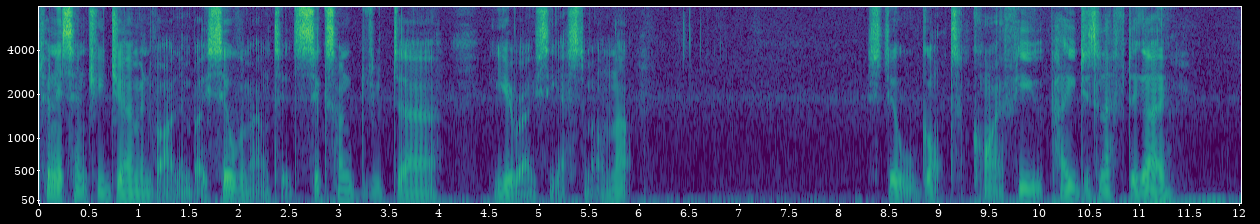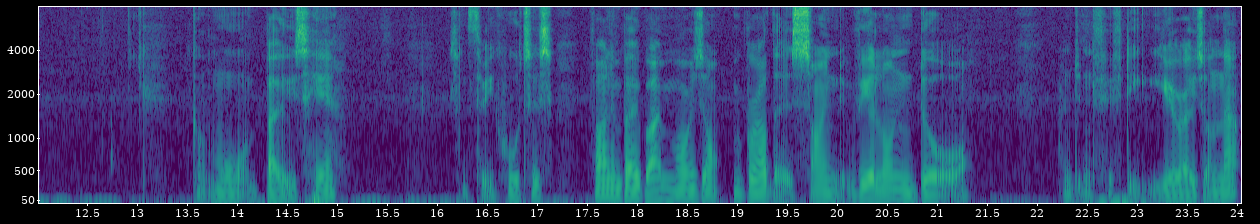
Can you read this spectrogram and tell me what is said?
20th century German violin bow, silver mounted, 600 uh, euros the estimate on that. Still got quite a few pages left to go. Got more bows here, some three quarters. Violin bow by Morizot Brothers, signed Violon d'Or, 150 euros on that.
